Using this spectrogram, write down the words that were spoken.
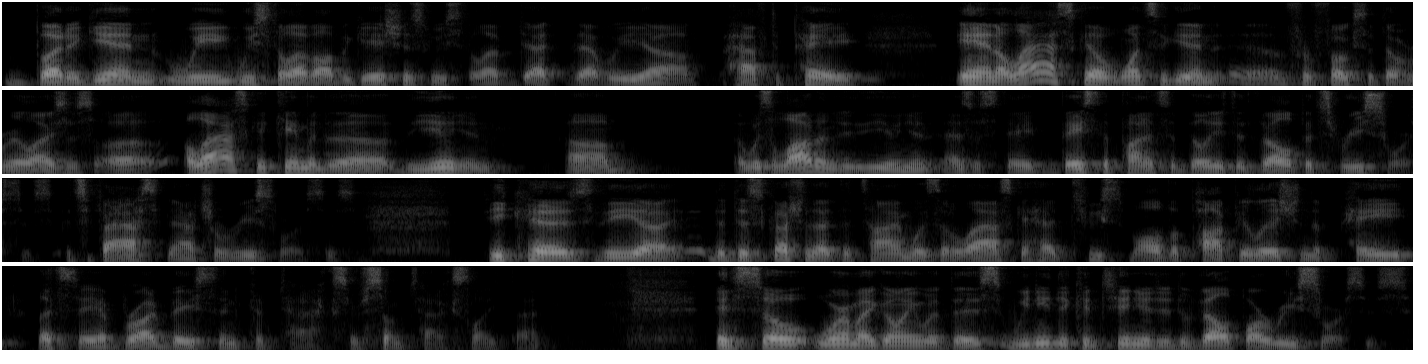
but again, we, we still have obligations. We still have debt that we uh, have to pay. And Alaska, once again, uh, for folks that don't realize this, uh, Alaska came into the, the Union, um, was allowed into the Union as a state based upon its ability to develop its resources, its vast natural resources. Because the, uh, the discussion at the time was that Alaska had too small of a population to pay, let's say, a broad based income tax or some tax like that. And so, where am I going with this? We need to continue to develop our resources.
